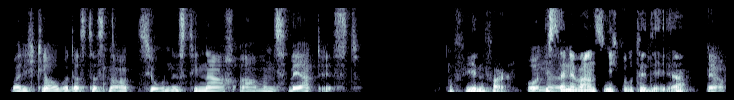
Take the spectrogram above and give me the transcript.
weil ich glaube, dass das eine Aktion ist, die nachahmenswert ist. Auf jeden Fall. Und, ist äh, eine wahnsinnig gute Idee, ja. Ja,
